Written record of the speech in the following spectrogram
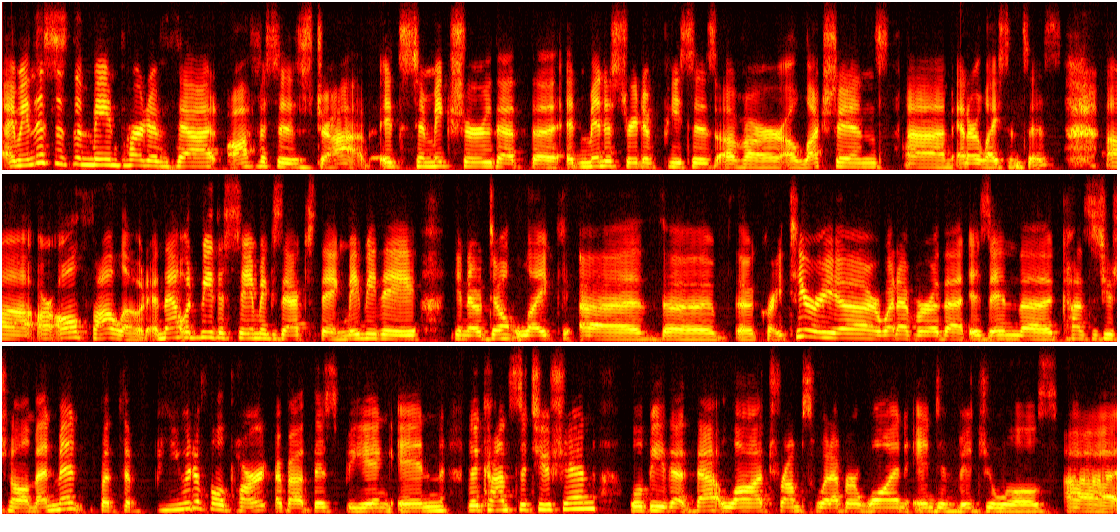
I mean, this is the main part of that office's job. It's to make sure that the administrative pieces of our elections um, and our licenses uh, are all followed. And that would be the same exact thing. Maybe they, you know, don't like uh, the, the criteria or whatever that is in the constitutional amendment. But the beautiful part about this being in the Constitution will be that that law trumps whatever one individual's uh,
